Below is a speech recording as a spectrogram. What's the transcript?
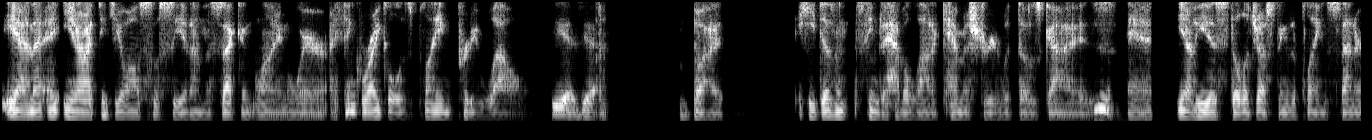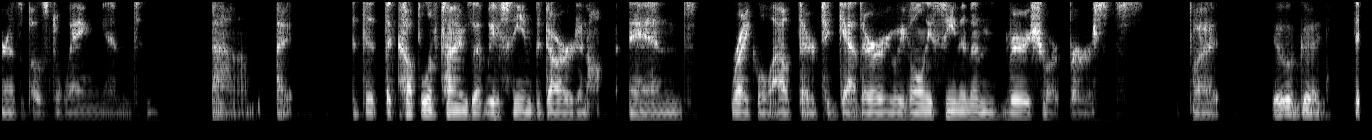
Yeah, and I, you know, I think you also see it on the second line where I think Reichel is playing pretty well. He is, yeah. But he doesn't seem to have a lot of chemistry with those guys, yeah. and you know he is still adjusting to playing center as opposed to wing. And um, I, the the couple of times that we've seen Bedard and and Reichel out there together, we've only seen it in very short bursts, but they look good. They,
